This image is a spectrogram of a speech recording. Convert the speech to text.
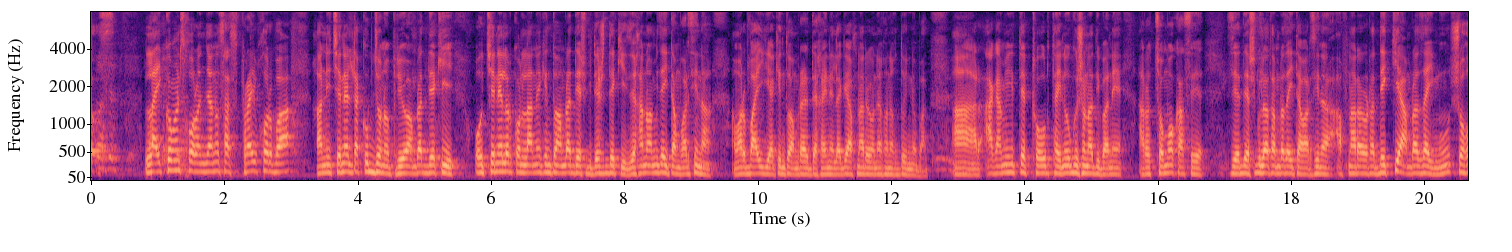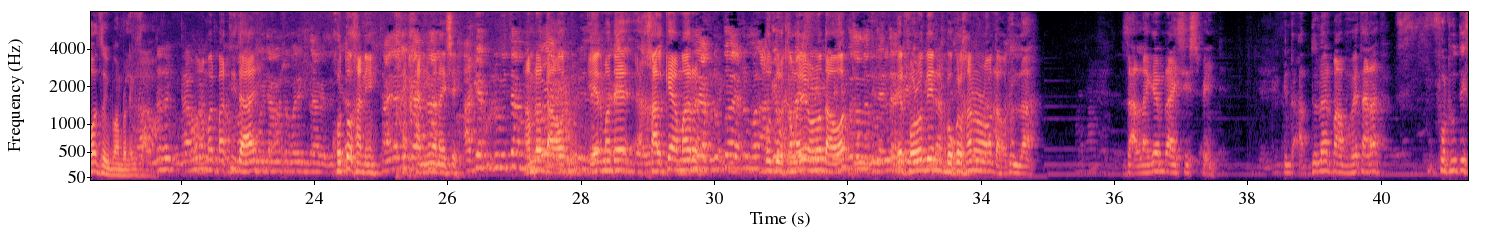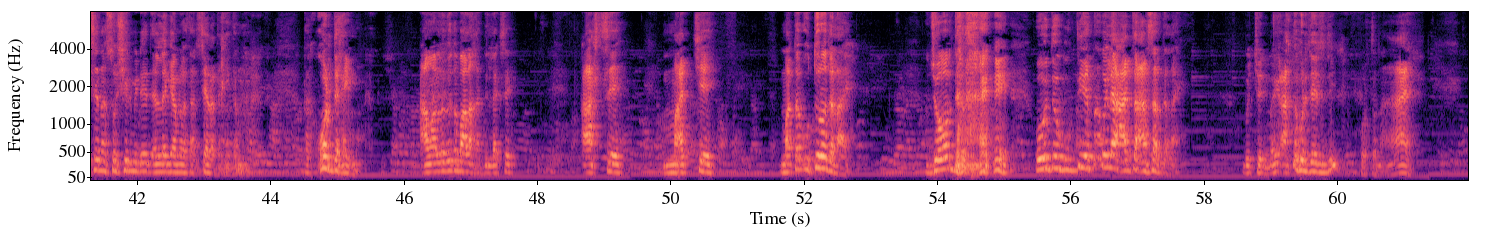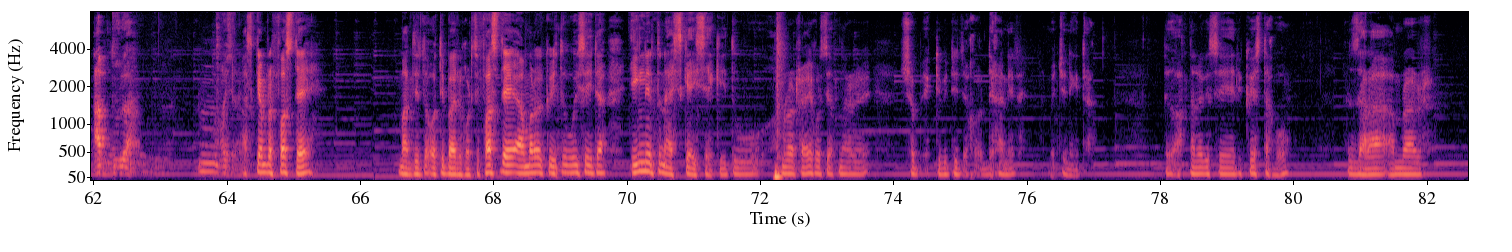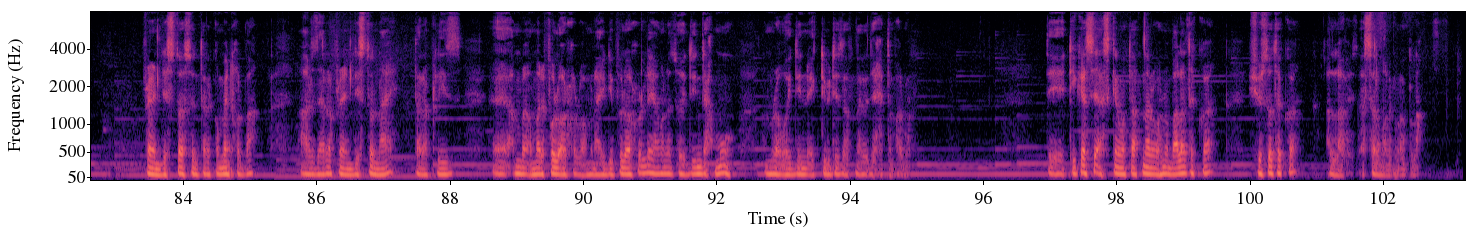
লাইক কমেন্টস করেন, যেন সাবস্ক্রাইব করবা। কারণ এই চ্যানেলটা খুব জনপ্রিয়, আমরা দেখি ও চ্যানেলের কল্যাণে কিন্তু আমরা দেশ বিদেশ দেখি। যেখানে আমি যাইতাম পারছি না। আমার বাই গিয়া কিন্তু আমরা দেখাই না লাগে। আপনার অনেক অনেক ধন্যবাদ। আর আগামীতে ঠৌর থাইনেও ঘোষণা দিবানে আরও চমক আছে যে দেশগুলোতে আমরা যাইতে পারছি না। আপনারা ওটা দেখিয়ে আমরা যাইমু সহজ হইব আমরা লেগে যাব। আমার বাতি যায় কত খানি খানি বানাইছে। আমরা দাওয়াত এর মধ্যে কালকে আমার বদুল খামারির অন্য দাওয়াত এর পরের দিন বকুল খানের অন্য দাওয়াত। যার লাগে আমরা আইসি স্পেন কিন্তু আবদুল্লাহর মা বাবা তারা ফটো দিছে না সোশ্যাল মিডিয়ায় এর লাগে আমরা তার চেহারা দেখাইতাম না। তার কর দেখাইম। আমার লগে তো বালা খাতির লাগছে। আসছে, মারছে মাতার উত্তরও দেলায় জবাব দেলায়, ওই তো মুখ দিয়ে তা বলে আচ্ছা আনসার দেলায়। বুঝছ নি? মানে আস্তে করে যাই যদি করতো না। আবদুল্লাহ। আজকে আমরা ফার্স্ট ডে মাদ্রিদ অতিবাহিত করছি ফার্স্ট ডে আমরা কিন্তু হয়েছে এটা ইংল্যান্ড তো আজকে আইসে কিন্তু আমরা ট্রাই করছি আপনার সব অ্যাক্টিভিটি দেখানোর বুঝছেন এটা তো আপনারা কাছে রিকোয়েস্ট থাকব যারা আমরার ফ্রেন্ড লিস্ট আছেন তারা কমেন্ট করবা আর যারা ফ্রেন্ড লিস্ট নাই তারা প্লিজ আমরা আমার ফলোয়ার করব আমরা আইডি ফলোয়ার করলে আমরা ওই দিন রাখব আমরা ওই দিন অ্যাক্টিভিটিস আপনারা দেখাতে পারব তে ঠিক আছে, আজকের মতো আপনার ভালো থাকা সুস্থ থাকা আল্লাহ হাফিজ। আসসালামু আলাইকুম রহমতুল্লাহ।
